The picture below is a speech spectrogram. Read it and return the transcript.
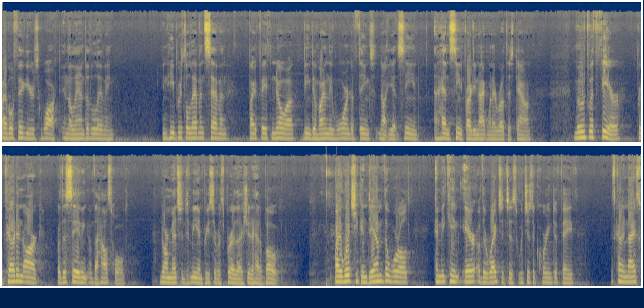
Bible figures walked in the land of the living. In Hebrews 11:7, by faith Noah, being divinely warned of things not yet seen, I hadn't seen Friday night when I wrote this down, moved with fear, prepared an ark for the saving of the household. Norm mentioned to me in pre-service prayer that I should have had a boat, by which he condemned the world and became heir of the righteousness which is according to faith. It's kind of nice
